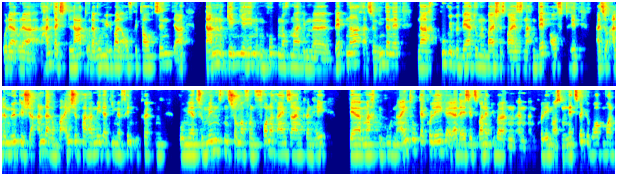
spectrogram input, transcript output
oder, oder Handwerksblatt oder wo wir überall aufgetaucht sind, ja, dann gehen wir hin und gucken nochmal im äh, Web nach, also im Internet, nach Google-Bewertungen beispielsweise, nach einem Webauftritt, also alle mögliche andere weiche Parameter, die wir finden könnten, wo wir zumindest schon mal von vornherein sagen können, hey, der macht einen guten Eindruck, der Kollege. Ja, der ist jetzt zwar nicht über einen, einen, einen Kollegen aus dem Netzwerk geworben worden,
